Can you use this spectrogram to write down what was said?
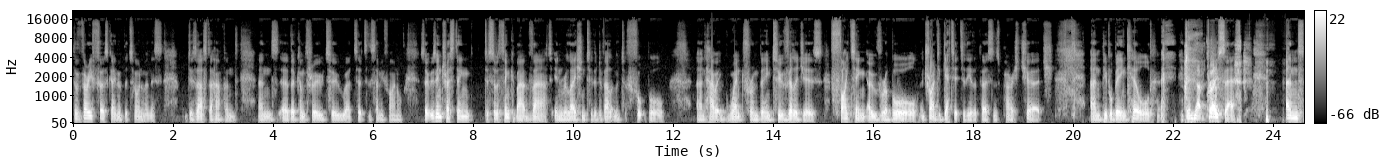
the very first game of the tournament. This disaster happened, and uh, they've come through to, uh, to to the semi-final. So it was interesting to sort of think about that in relation to the development of football and how it went from being two villages fighting over a ball and trying to get it to the other person's parish church, and people being killed in that process, and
